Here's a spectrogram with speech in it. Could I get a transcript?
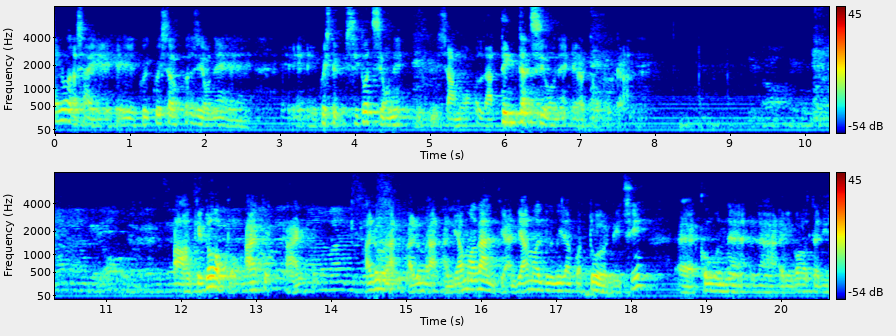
allora, sai, in questa occasione, in questa situazione, diciamo, la tentazione era troppo grande. Anche dopo, anche, anche, allora, allora, andiamo avanti, andiamo al 2014 eh, con la rivolta di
